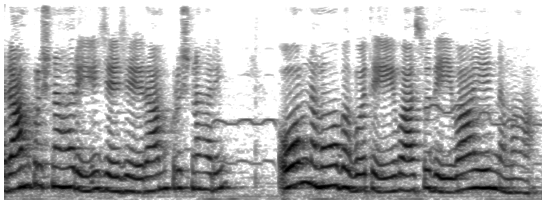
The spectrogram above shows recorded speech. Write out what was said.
रामकृष्ण हरी जय जय रामकृष्ण हरी. ओम नमो भगवते वासुदेवाय नमः.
